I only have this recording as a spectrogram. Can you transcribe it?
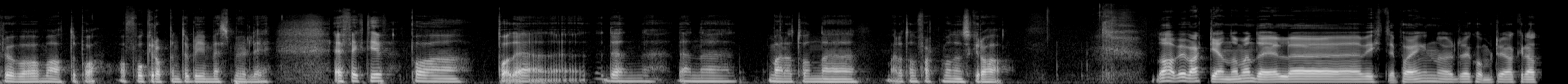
prøve å mate på og få kroppen til å bli mest mulig effektiv på, på det, den, den maraton, maratonfarten man ønsker å ha. Da har vi vært gjennom en del uh, viktige poeng når det kommer til akkurat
